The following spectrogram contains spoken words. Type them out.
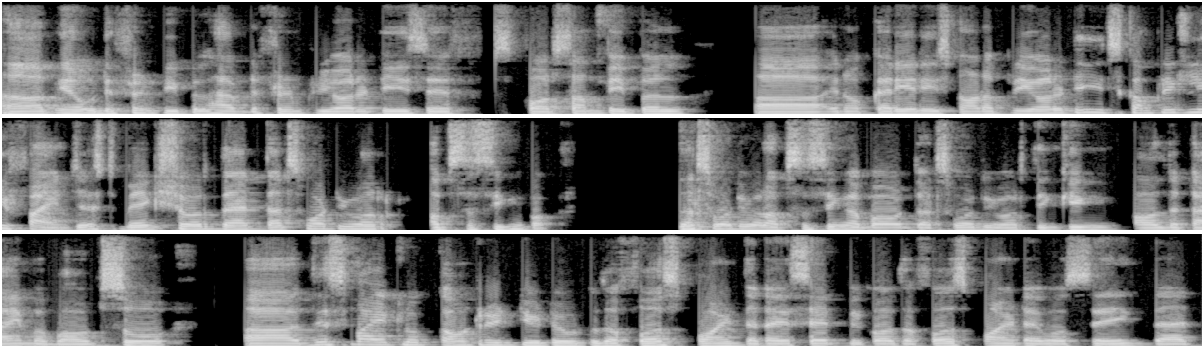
uh, you know different people have different priorities. If for some people uh, you know career is not a priority it's completely fine. Just make sure that that's what you are obsessing about that's what you are obsessing about. That's what you are thinking all the time about. So uh, this might look counterintuitive to the first point that i said because the first point i was saying that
